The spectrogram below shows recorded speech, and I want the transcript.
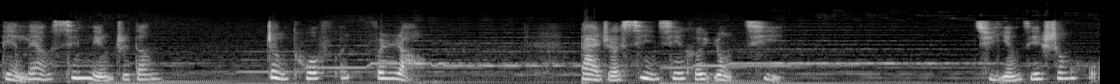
点亮心灵之灯，挣脱纷纷扰，带着信心和勇气。去迎接生活，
